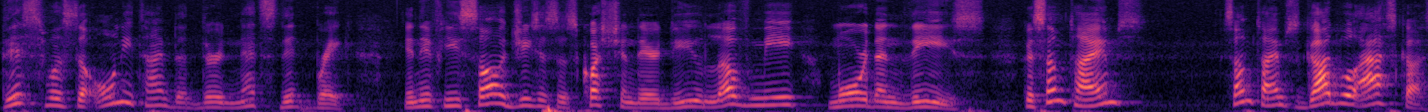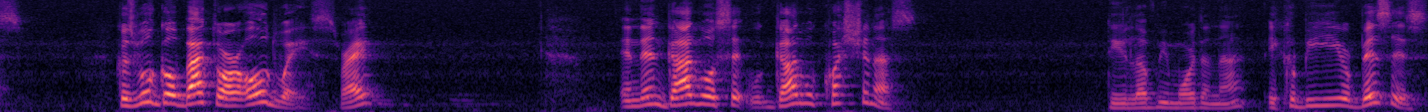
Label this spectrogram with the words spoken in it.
This was the only time that their nets didn't break. And if you saw Jesus' question there, do you love me more than these? Because sometimes, sometimes God will ask us. Because we'll go back to our old ways, right? And then God will sit, God will question us. Do you love me more than that? It could be your business.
